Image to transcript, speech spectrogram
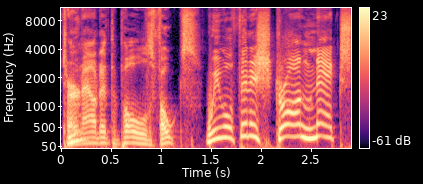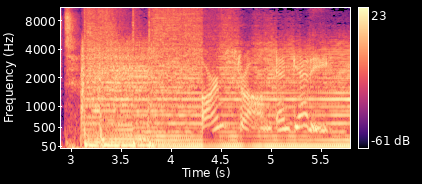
Turn out at the polls, folks. We will finish strong next. Armstrong and Getty.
